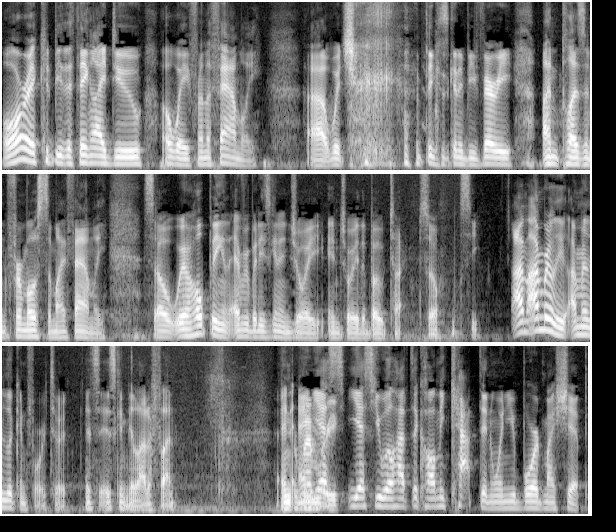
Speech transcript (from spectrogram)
Or it could be the thing I do away from the family, uh, which I think is going to be very unpleasant for most of my family. So we're hoping that everybody's going to enjoy enjoy the boat time. So we'll see. I'm, I'm really I'm really looking forward to it. It's it's going to be a lot of fun. And, and yes, yes, you will have to call me captain when you board my ship.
